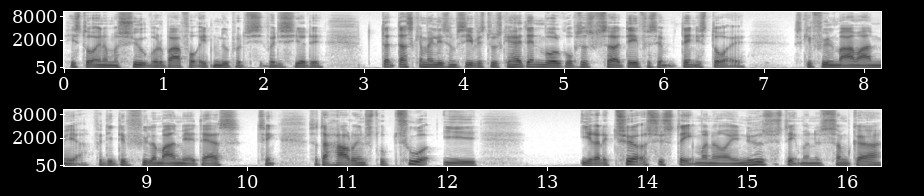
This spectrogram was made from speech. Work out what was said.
historie nummer syv, hvor du bare får et minut, hvor de, hvor de siger det. Der, der skal man ligesom sige, hvis du skal have den målgruppe, så, så er det for eksempel den historie skal fylde meget, meget mere, fordi det fylder meget mere i deres ting. Så der har du en struktur i, i redaktørsystemerne og i nyhedssystemerne, som gør,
